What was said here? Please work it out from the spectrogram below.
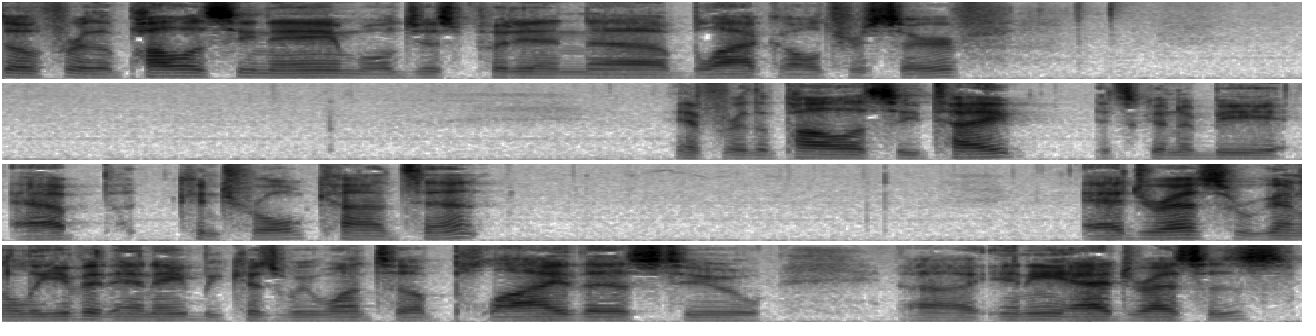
So for the policy name, we'll just put in uh, block UltraSurf. And for the policy type, it's going to be app control content. Address, we're going to leave it any because we want to apply this to uh, any addresses.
